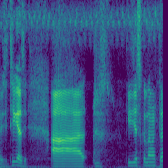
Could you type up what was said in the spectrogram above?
বেশি, ঠিক আছে? আর কি জিজ্ঞেস করলাম একটা?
